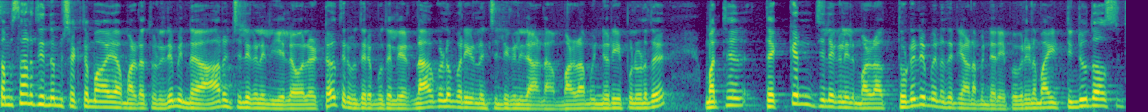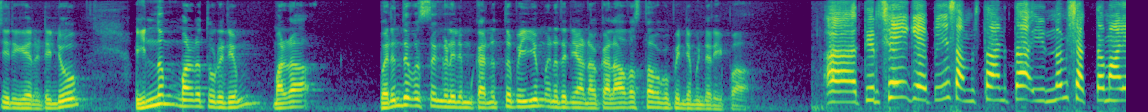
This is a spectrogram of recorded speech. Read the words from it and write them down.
സംസ്ഥാനത്ത് ഇന്നും ശക്തമായ മഴ തുടരും. ഇന്ന് ആറ് ജില്ലകളിൽ യെല്ലോ അലർട്ട് തിരുവനന്തപുരം മുതൽ എറണാകുളം വരെയുള്ള ജില്ലകളിലാണ് മഴ മുന്നറിയിപ്പുള്ളത് മറ്റ് തെക്കൻ ജില്ലകളിൽ മഴ തുടരുമെന്ന് തന്നെയാണ് മുന്നറിയിപ്പ്. വിവരങ്ങളുമായി ടിൻഡുദാസ് ചേരുകയാണ്. ടിൻഡു ഇന്നും മഴ തുടരും. മഴ വരും ദിവസങ്ങളിലും കനത്ത് പെയ്യും എന്ന് തന്നെയാണ് കാലാവസ്ഥാ വകുപ്പിന്റെ മുന്നറിയിപ്പ്. തീർച്ചയായും കെ പി സംസ്ഥാനത്ത് ഇന്നും ശക്തമായ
